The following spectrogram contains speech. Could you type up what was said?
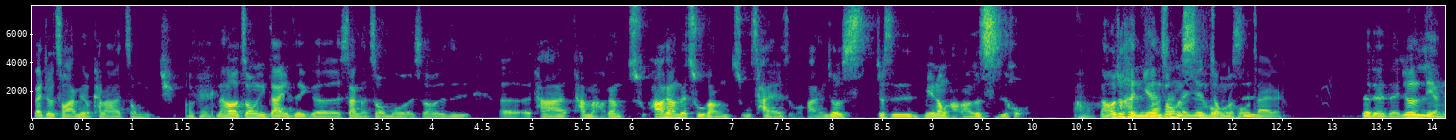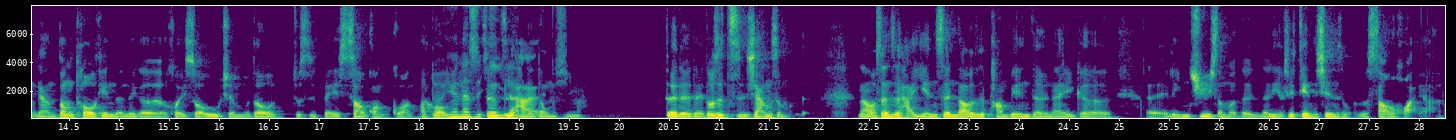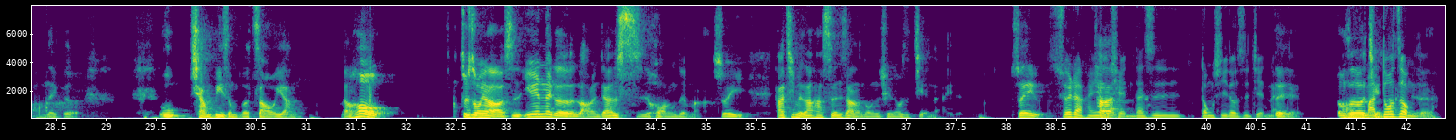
那就从来没有看到他踪影去。OK，然后终于在这个上个周末的时候，就是呃，他他们好像厨，他好像在厨房煮菜还是什么，反正就是就是没弄好，然后就失火啊，然后就很严重的失火，火灾了。对对对，就是两两栋透天的那个回收物全部都就是被烧光光。啊，对，因为那是易燃的东西嘛。对对对，都是纸箱什么的，然后甚至还延伸到是旁边的那一个呃邻居什么的，那有些电线什么都烧坏啊，那个。屋墙壁什么都遭殃，然后最重要的是，因为那个老人家是拾荒的嘛，所以他基本上他身上的东西全都是捡来的。所以虽然很有钱，但是东西都是捡来的，都是蛮多这种的。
